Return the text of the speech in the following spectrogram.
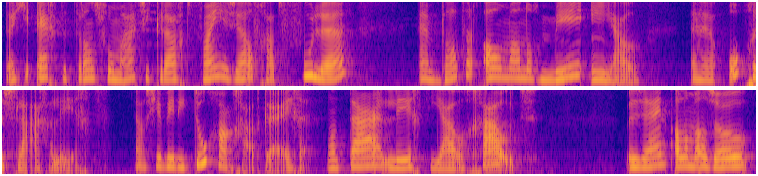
Dat je echt de transformatiekracht van jezelf gaat voelen en wat er allemaal nog meer in jou uh, opgeslagen ligt. Als je weer die toegang gaat krijgen, want daar ligt jouw goud. We zijn allemaal zo,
